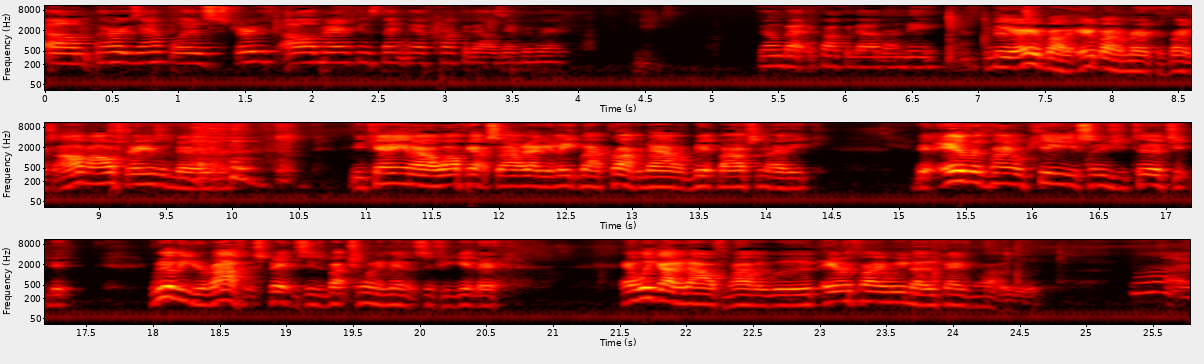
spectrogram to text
Um, her example is truth. All Americans think we have crocodiles everywhere. Going back to Crocodile Dundee. yeah, everybody, everybody in America thinks all Australians are doing. You can't uh, walk outside without getting eaten by a crocodile or bit by a snake. That everything will kill you as soon as you touch it. That really, your life expectancy is about 20 minutes if you get there. And we got it all from Hollywood. Everything we know came from Hollywood. Well,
